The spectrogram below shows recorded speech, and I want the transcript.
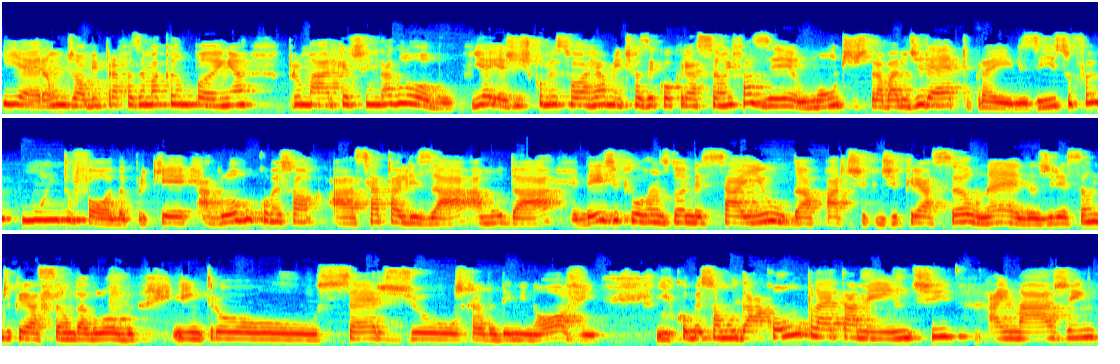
e era um job para fazer uma campanha pro marketing da Globo. E aí a gente começou a realmente fazer cocriação e fazer um monte de trabalho direto para eles. E isso foi muito foda, porque a Globo começou a se atualizar, a mudar. Desde que o Hans Donner saiu da parte de criação, né, da direção de criação da Globo, entrou o Sérgio, acho que era da DM9, e começou a mudar completamente a imagem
